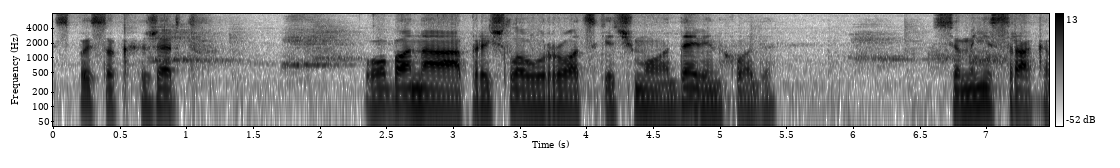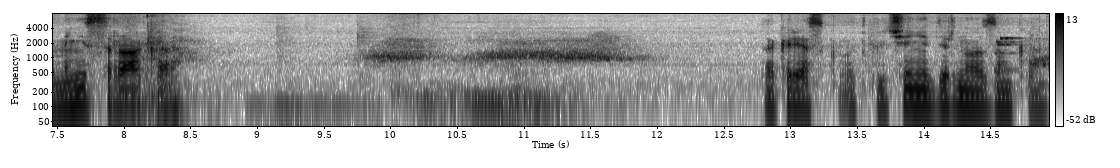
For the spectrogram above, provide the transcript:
Список жертв Обана, прийшло уродське чмо. Де він ходить? Все, мені срака, мені срака. Так резко. Отключение дверного замка.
